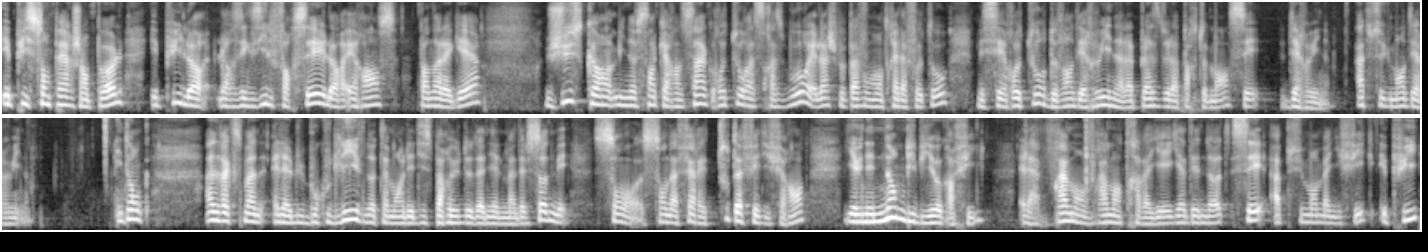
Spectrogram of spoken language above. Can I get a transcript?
et puis son père Jean-Paul, et puis leurs exils forcés, leur errance pendant la guerre jusqu'en 1945, retour à Strasbourg. Et là, je ne peux pas vous montrer la photo, mais c'est retour devant des ruines à la place de l'appartement. C'est des ruines, absolument des ruines. Et donc, Anne Waxman, elle a lu beaucoup de livres, notamment Les disparus de Daniel Mendelssohn, mais son, affaire est tout à fait différente. Il y a une énorme bibliographie. Elle a vraiment, vraiment travaillé. Il y a des notes. C'est absolument magnifique. Et puis,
